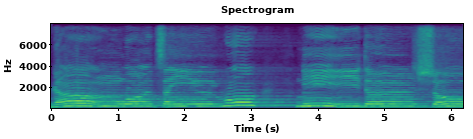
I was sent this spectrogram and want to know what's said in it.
让我再握你的手。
